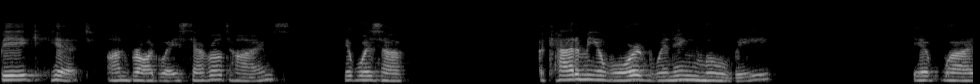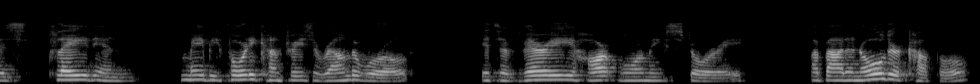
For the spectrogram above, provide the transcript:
big hit on Broadway several times. It was a Academy Award winning movie it was played in maybe 40 countries around the world. It's a very heartwarming story about an older couple,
